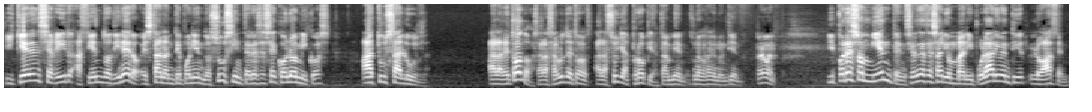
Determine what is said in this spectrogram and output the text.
y quieren seguir haciendo dinero. Están anteponiendo sus intereses económicos a tu salud. A la de todos, a la salud de todos, a la suya propia también. Es una cosa que no entiendo. Pero bueno. Y por eso mienten. Si es necesario manipular y mentir, lo hacen.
